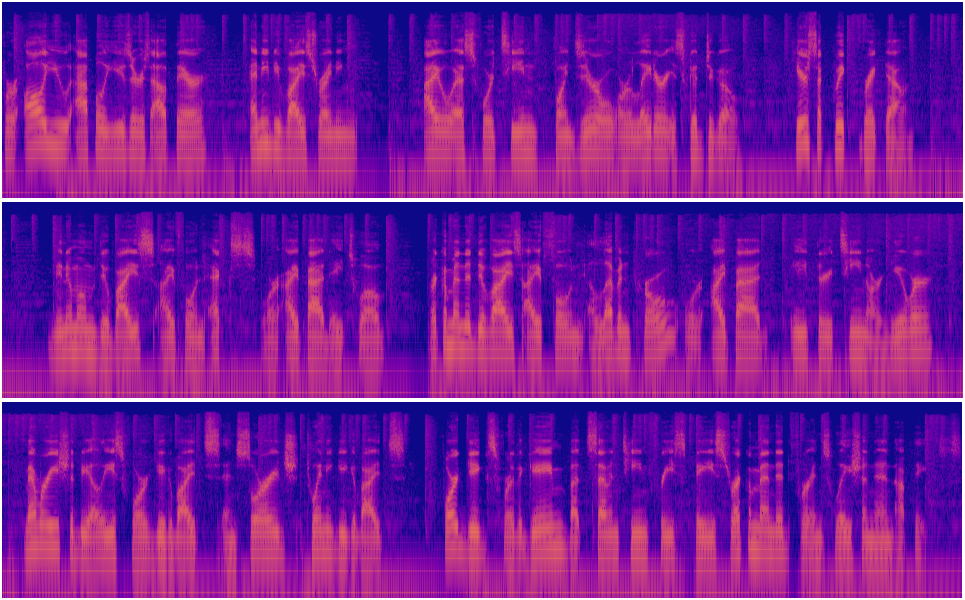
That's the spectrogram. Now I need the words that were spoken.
For all you Apple users out there, any device running iOS 14.0 or later is good to go. Here's a quick breakdown. Minimum device iPhone X or iPad A12. Recommended device iPhone 11 Pro or iPad A13 or newer. Memory should be at least 4 gigabytes and storage 20 gigabytes. 4 gigs for the game but 17 free space recommended for installation and updates.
